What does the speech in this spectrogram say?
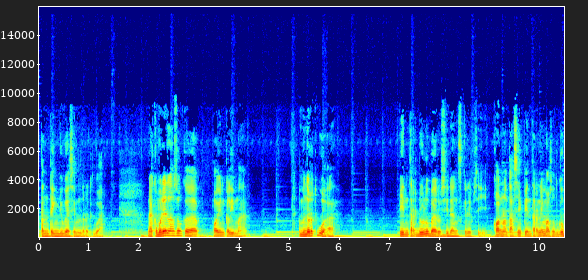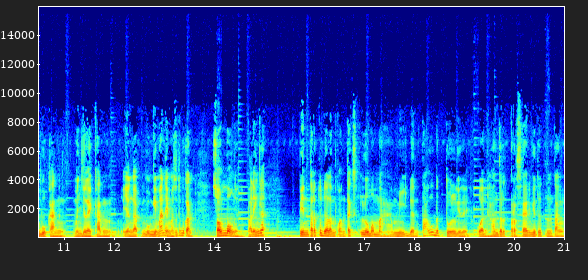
penting juga sih menurut gua nah kemudian langsung ke poin kelima. Menurut gua pinter dulu baru sidang skripsi. Konotasi pinter nih maksud gue bukan menjelekkan ya nggak gimana ya? Maksudnya bukan sombong gitu. Paling nggak pinter tuh dalam konteks lu memahami dan tahu betul gitu ya 100% gitu tentang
